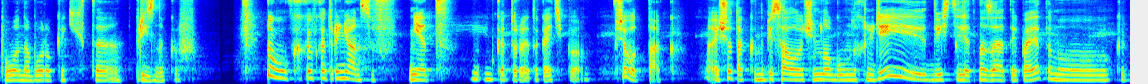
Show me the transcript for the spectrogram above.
по набору каких-то признаков. Ну, в, которой нюансов нет, которая такая, типа, все вот так. А еще так написала очень много умных людей 200 лет назад, и поэтому как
